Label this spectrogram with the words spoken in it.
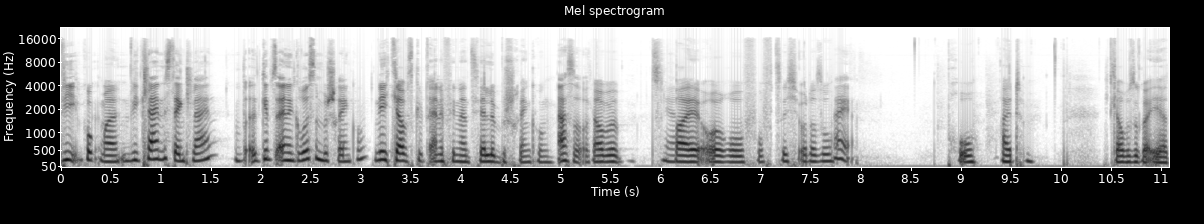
Wie, Guck mal. wie klein ist denn klein? Gibt es eine Größenbeschränkung? Nee, ich glaube, es gibt eine finanzielle Beschränkung. Achso, Ich okay. glaube, Ja. 2,50 Euro oder so Ah ja. pro Item. Ich glaube sogar eher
